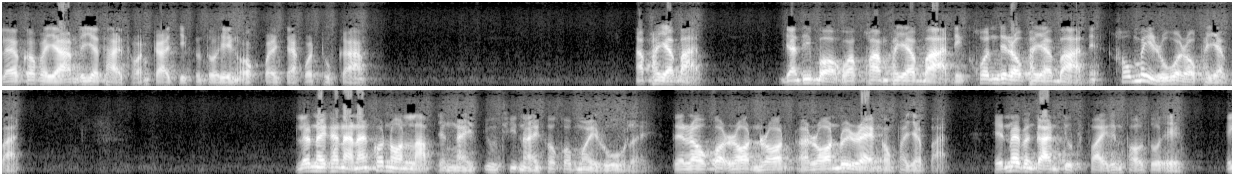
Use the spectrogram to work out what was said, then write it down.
แล้วก็พยายามที่จะถ่ายถอนกายจิตของตัวเองออกไปจากวัตถุกรรมอภยาบาท อย่างที่บอกว่าความพยาบาทนี่คนที่เราพยาบาทเนี่ยเขาไม่รู้ว่าเราพยาบาท แล้วในขณะนั้นเขานอนหลับยังไงอยู่ที่ไหนเขาก็ไม่รู้เลย แต่เราก็ร้อนร้อนร้อนด้วยแรงของพยาบาท เห็นไหมเป็นการจุดไฟขึ้นเผาตัวเองไอ้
